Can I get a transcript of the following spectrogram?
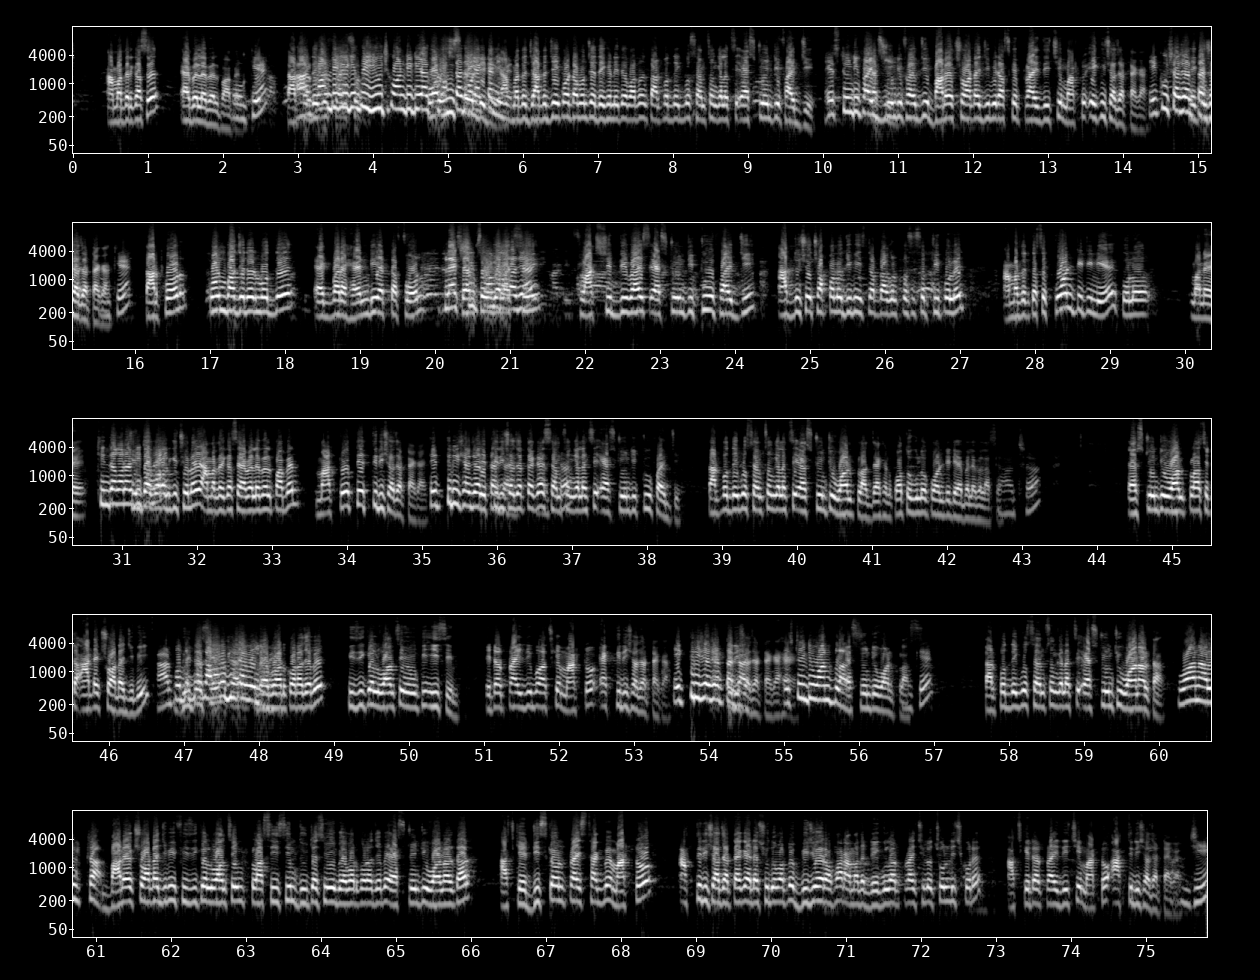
আমাদের কাছে অ্যাভেলেবেল পাবেন। ওকে তারপর আর কোয়ান্টিটি কিন্তু হিউজ কোয়ান্টিটি আছে পাঁচটা থেকে একটা নেবেন। আপনাদের যাদের যে কয়টা মন চায় দেখে নিতে পারবেন। তারপর দেখব Samsung Galaxy S twenty five G S twenty five G five G বারো একশো আঠাশ জিবির আজকে প্রাইস দিচ্ছি মাত্র একুশ হাজার টাকা। একুশ হাজার একুশ হাজার টাকা। ওকে তারপর কম বাজেটের মধ্যে একবারে হ্যান্ডি একটা phone Samsung Galaxy flagship device S twenty two five G আট দুশো ছাপ্পান্ন GB Snapdragon processor triple eight আমাদের কাছে কোয়ান্টিটি নিয়ে কোনো মানে চিন্তা করার চিন্তা করার কিছু নেই। আমাদের কাছে অ্যাভেলেবেল পাবেন মাত্র তেত্রিশ হাজার টাকায়। তেত্রিশ হাজার তেত্রিশ হাজার টাকায় Samsung Galaxy S twenty two five G তারপর দেখব Samsung Galaxy S twenty one plus দেখেন কতগুলো কোয়ান্টিটি অ্যাভেলেবেল আছে। আচ্ছা। এস টোয়েন্টি ওয়ান প্লাস এটা আট একশো আঠাশ জিবি। ব্যবহার করা যাবে। ফিজিক্যাল ওয়ান সিম এবং কি ই সিম এটার প্রাইস দিব আজকে মাত্র একত্রিশ হাজার টাকা। একত্রিশ হাজার টাকা। 31,000 টাকা। S twenty one plus S twenty one plus okay তারপর দেখব Samsung Galaxy S twenty one ultra one ultra বারো একশো আঠাশ GB physical one SIM plus e SIM দুইটা সিমই ব্যবহার করা যাবে এস টোয়েন্টি ওয়ান আলট্রার আজকে ডিসকাউন্ট প্রাইস থাকবে মাত্র আটত্রিশ হাজার টাকা। এটা শুধুমাত্র বিজয়ের অফার আমাদের রেগুলার প্রাইস ছিল চল্লিশ করে। আজকে এটার প্রাইস দিচ্ছি মাত্র আটত্রিশ হাজার টাকা জি।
